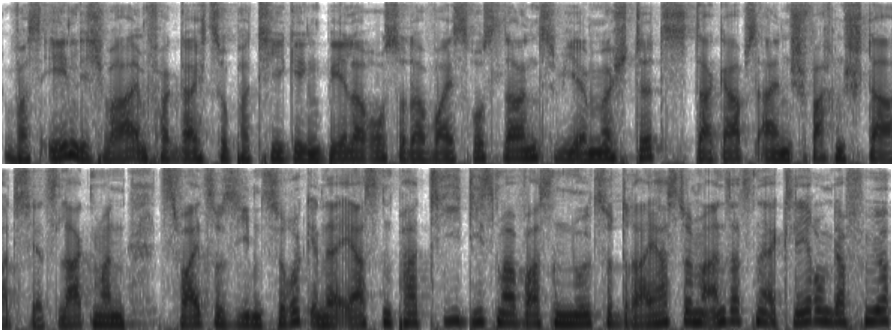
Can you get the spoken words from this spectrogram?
was ähnlich war im Vergleich zur Partie gegen Belarus oder Weißrussland, wie ihr möchtet. Da gab es einen schwachen Start. Jetzt lag man 2 zu 7 zurück in der ersten Partie. Diesmal war es ein 0 zu 3. Hast du im Ansatz eine Erklärung dafür,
